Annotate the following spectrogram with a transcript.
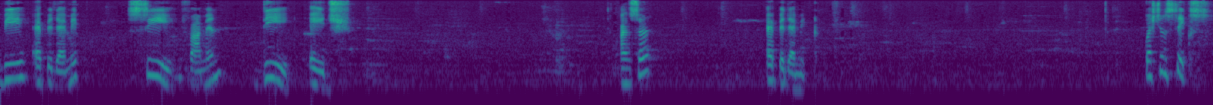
B. Epidemic. C. Famine. D. AIDS. Answer Epidemic. Question 6.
